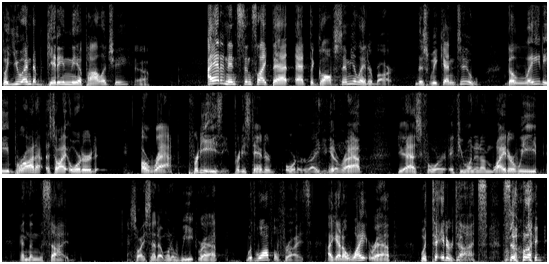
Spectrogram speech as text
but you end up getting the apology? yeah. I had an instance like that at the golf simulator bar this weekend too. The lady brought out, so I ordered a wrap. Pretty easy, pretty standard order, right? You get a wrap. You ask for if you want it on white or wheat, and then the side. So I said I want a wheat wrap with waffle fries. I got a white wrap with tater tots. So like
